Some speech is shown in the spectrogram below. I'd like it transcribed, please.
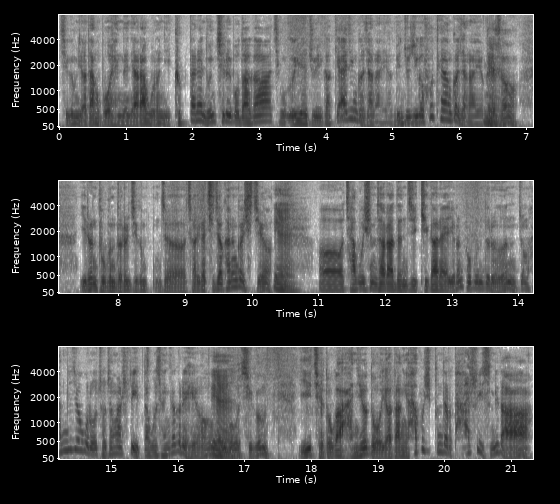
지금 여당 뭐 했느냐라고는 이 극단의 눈치를 보다가 지금 의회주의가 깨진 거잖아요. 민주주의가 후퇴한 거잖아요. 그래서 네. 이런 부분들을 지금 저 저희가 지적하는 것이지요. 예. 어, 자구심사라든지 기간에 이런 부분들은 좀 합리적으로 조정할 수도 있다고 생각을 해요. 예. 그리고 지금 이 제도가 아니어도 여당이 하고 싶은 대로 다 할 수 있습니다.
